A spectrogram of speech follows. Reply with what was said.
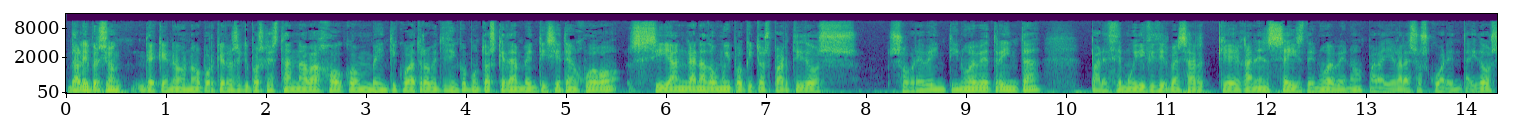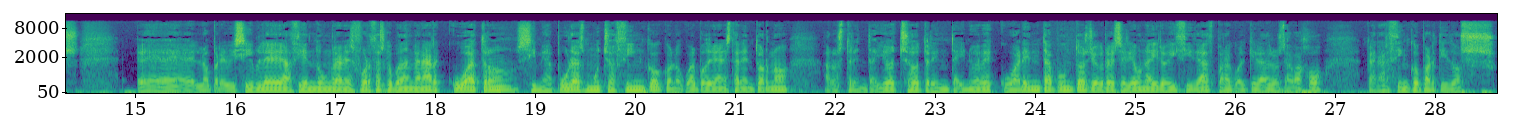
Da la impresión de que no, ¿no? Porque los equipos que están abajo con 24 25 puntos quedan 27 en juego. Si han ganado muy poquitos partidos sobre 29, 30, parece muy difícil pensar que ganen 6 de 9, ¿no? Para llegar a esos 42. Eh, lo previsible, haciendo un gran esfuerzo, es que puedan ganar 4, si me apuras mucho 5, con lo cual podrían estar en torno a los 38, 39, 40 puntos. Yo creo que sería una heroicidad para cualquiera de los de abajo ganar 5 partidos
